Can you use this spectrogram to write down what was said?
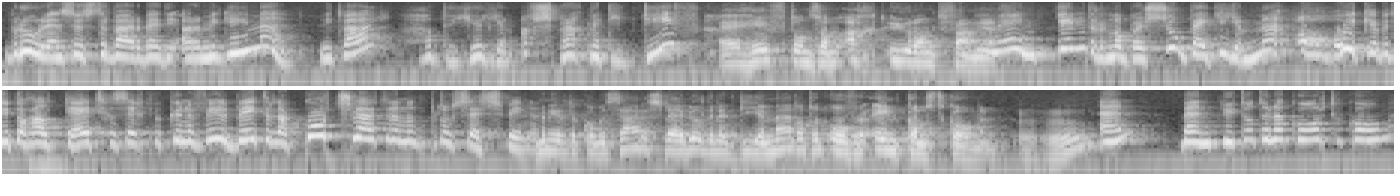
Broer en zuster waren bij die arme Guillemin, nietwaar? Hadden jullie een afspraak met die dief? Hij heeft ons om acht uur ontvangen. Mijn kinderen op bezoek bij Guillemin. Oh, oh, ik heb het u toch altijd gezegd. We kunnen veel beter een akkoord sluiten dan een proces winnen. Meneer de commissaris, wij wilden met Guillemin tot een overeenkomst komen. En, bent u tot een akkoord gekomen?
